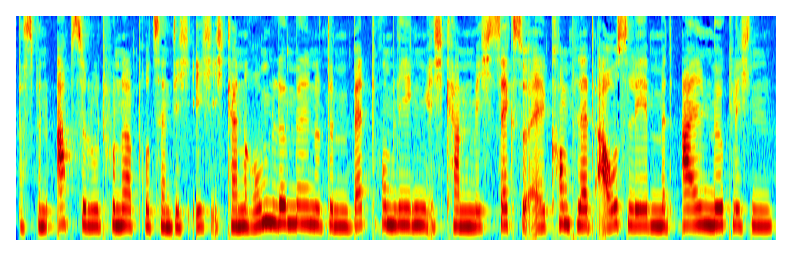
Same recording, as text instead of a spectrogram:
das bin absolut hundertprozentig ich. Ich kann rumlümmeln und im Bett rumliegen. Ich kann mich sexuell komplett ausleben mit allen möglichen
